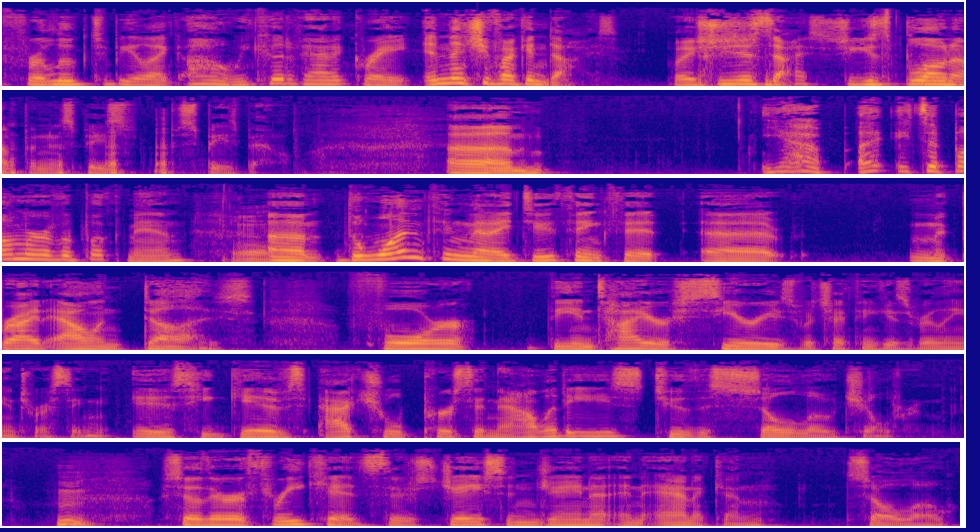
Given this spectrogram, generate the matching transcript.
for Luke to be like, "Oh, we could have had it great," and then she fucking dies. Like she just dies. She gets blown up in a space space battle. Um, yeah, it's a bummer of a book, man. Um, the one thing that I do think that uh, McBride Allen does for the entire series, which I think is really interesting, is he gives actual personalities to the solo children. So there are three kids. There's Jacen, Jaina, and Anakin solo,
